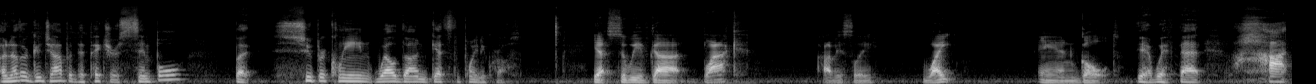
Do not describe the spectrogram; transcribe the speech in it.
Another good job with the picture. Simple, but super clean, well done, gets the point across. Yes, so we've got black, obviously, white, and gold. Yeah, with that hot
